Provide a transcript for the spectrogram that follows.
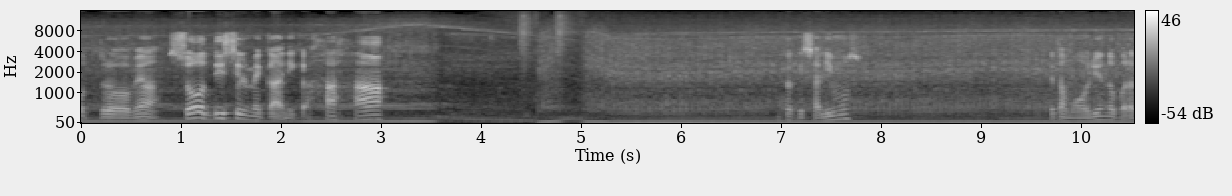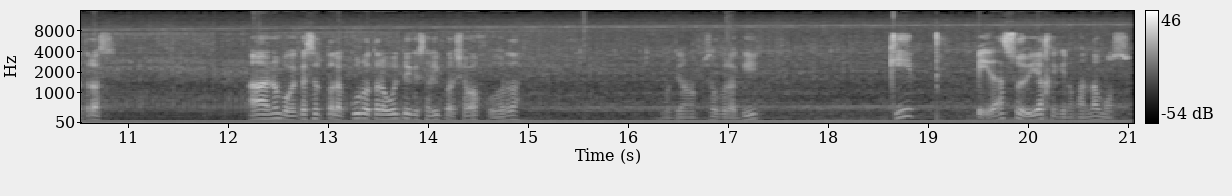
Otro, mira, so diesel mecánica, jaja. Acá que salimos. Estamos volviendo para atrás. Ah, no, porque hay que hacer toda la curva, toda la vuelta y hay que salir para allá abajo, ¿verdad? Vamos a tirarnos por aquí. ¿Qué pedazo de viaje que nos mandamos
